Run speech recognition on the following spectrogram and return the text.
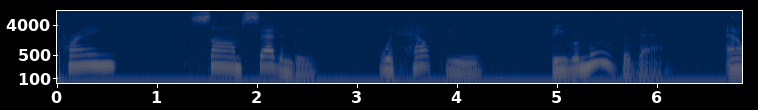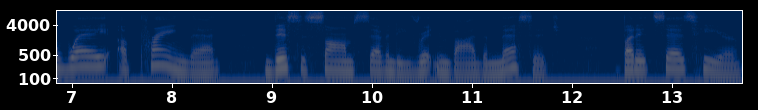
praying Psalm 70 would help you be removed of that. And a way of praying that This is Psalm 70 written by the message, but it says here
